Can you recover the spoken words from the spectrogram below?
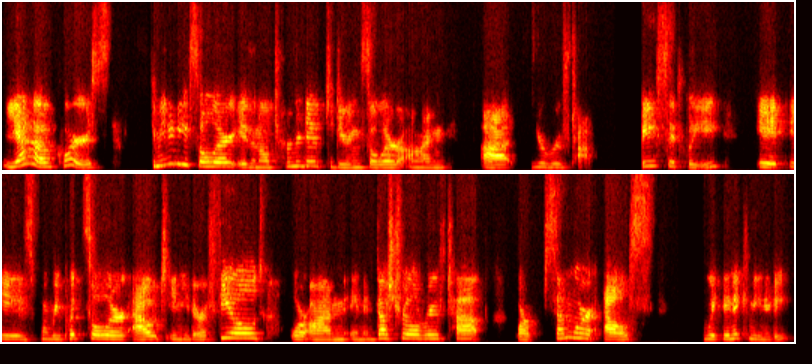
Yeah, of course. Community solar is an alternative to doing solar on uh, your rooftop. Basically, it is when we put solar out in either a field or on an industrial rooftop or somewhere else within a community.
